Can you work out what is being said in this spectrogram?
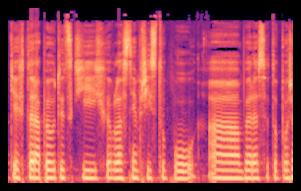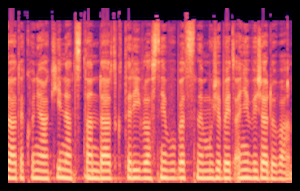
těch terapeutických vlastně přístupů a bere se to pořád jako nějaký nadstandard, který vlastně vůbec nemůže být ani vyžadován.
